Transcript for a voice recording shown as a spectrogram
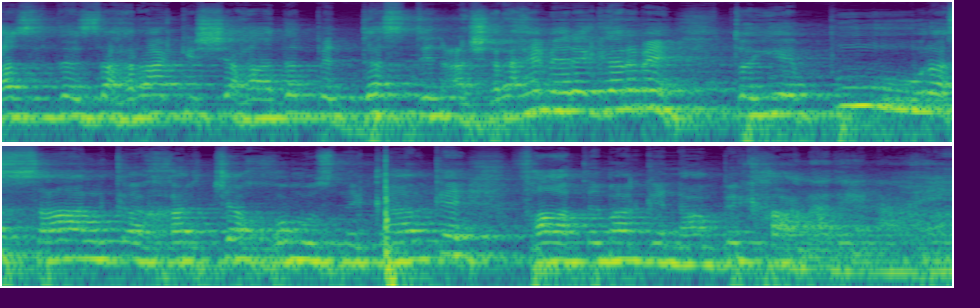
حضرت زہرا کی شہادت پہ دس دن عشرہ ہے میرے گھر میں، تو یہ پورا سال کا خرچہ خمس نکال کے فاطمہ کے نام پہ کھانا دینا ہے۔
